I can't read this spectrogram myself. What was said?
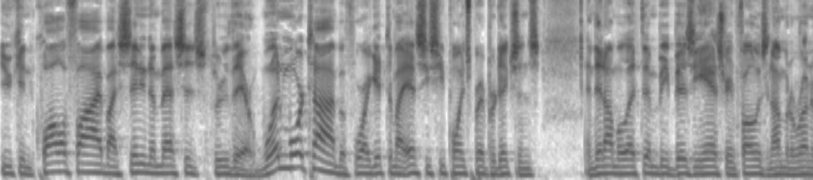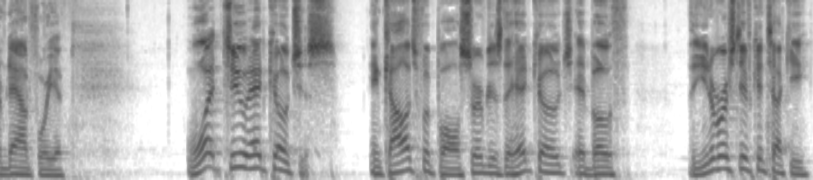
you can qualify by sending a message through there. One more time before I get to my SEC point spread predictions, and then I'm going to let them be busy answering phones and I'm going to run them down for you. What two head coaches in college football served as the head coach at both the University of Kentucky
